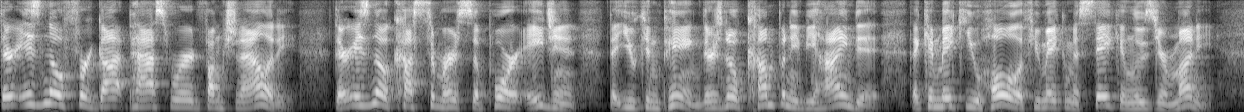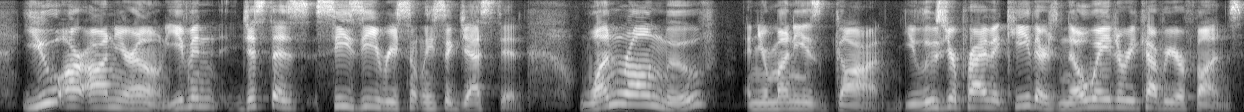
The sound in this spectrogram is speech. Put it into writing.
There is no forgot password functionality. There is no customer support agent that you can ping. There's no company behind it that can make you whole if you make a mistake and lose your money. You are on your own, even just as CZ recently suggested. One wrong move, and your money is gone. You lose your private key, there's no way to recover your funds.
